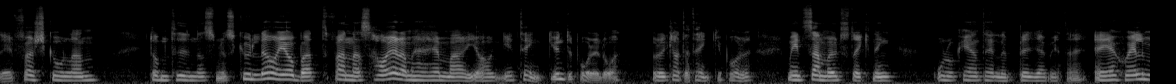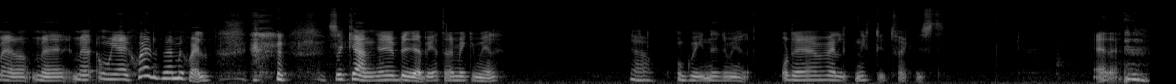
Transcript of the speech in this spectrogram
eh, förskolan de tiderna som jag skulle ha jobbat. För annars har jag dem här hemma. Jag tänker ju inte på det då. Och det är klart jag tänker på det. Men inte samma utsträckning. Och då kan jag inte heller bearbeta det. Är jag själv med, med, med om jag är själv med mig själv. så kan jag ju bearbeta det mycket mer. Ja. Och gå in i det mer. Och det är väldigt nyttigt faktiskt. Är det.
